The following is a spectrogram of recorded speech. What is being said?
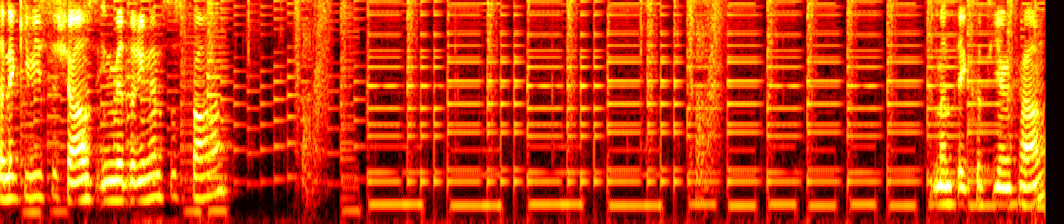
Hat eine gewisse Chance, in mir drinnen zu spawnen? Die man dekodieren kann.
